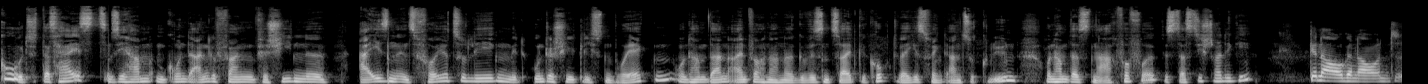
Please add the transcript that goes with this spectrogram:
Gut, das heißt, Sie haben im Grunde angefangen, verschiedene Eisen ins Feuer zu legen mit unterschiedlichsten Projekten und haben dann einfach nach einer gewissen Zeit geguckt, welches fängt an zu glühen und haben das nachverfolgt. Ist das die Strategie? Genau, genau. Und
